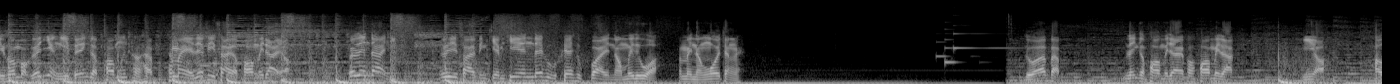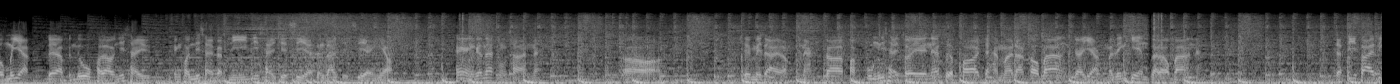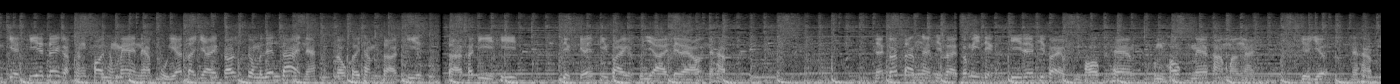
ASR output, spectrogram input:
มีคนบอกเล่นอย่างนี้ไปเล่นกับพ่อมึงเถอะครับทำไมเล่นฟรีไฟกับพ่อไม่ได้หรอ ก็เล่นได้นี่ฟรีไฟเป็นเกมที่เล่นได้ทุกเพศทุกวัยน้องไม่รู้หรอทำไมน้องโง่จังอะหรือว่าแบบเล่นกับพ่อไม่ได้เพราะพ่อไม่รัก นี่หรอเขาไม่อยากได้เราเป็นลูกเพราะเรานิสัยเป็นคนนิสัยแบบนี้นิสัยเสียๆสันดานเสียๆอย่างเงี้ยหรอถ้าอย่างนั้นก็น่าสงสารนะก็ช่วยไม่ได้หรอกนะก็ปรับปรุงนิสัยตัวเองนะเผื่อพ่อจะหันมารักเราบ้างจะอยากมาเล่นเกมกับเราบ้างนะ ฟรีไฟเป็นเกมที่เล่นได้กับทั้งพ่อทั้งแม่นะครับปู่ย่าตายายก็ชวนมาเล่นได้นะเราเคยทำสารคีสารคดีที่เด็กเล่นฟรีไฟกับคุณยายไปแล้วนะครับ แล้วก็ตามงานฟรีไฟก็มีเด็กที่เล่นฟรีไฟกับคุณพ่อแม่คุณพ่อคุณแม่พามางานเยอะๆนะครับ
